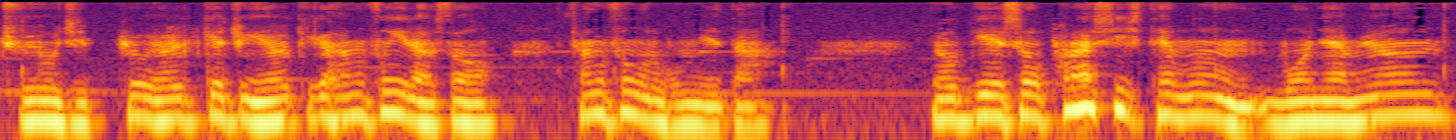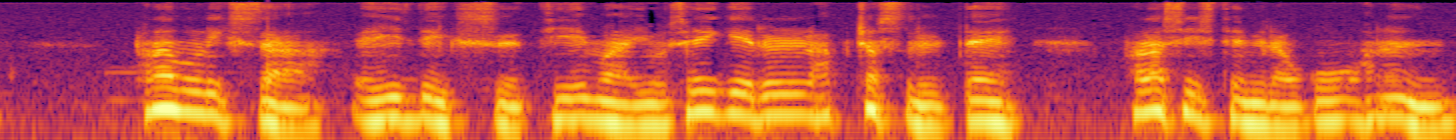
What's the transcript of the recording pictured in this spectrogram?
주요 지표 10개 중에 10개가 상승이라서 상승으로 봅니다. 여기에서 파라 시스템은 뭐냐면 파라볼릭사, ADX, DMI 이 세 개를 합쳤을 때 파라 시스템이라고 하는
